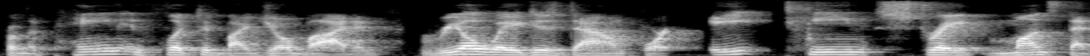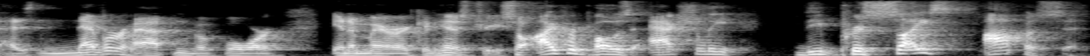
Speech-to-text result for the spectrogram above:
from the pain inflicted by Joe Biden. Real wages down for 18 straight months. That has never happened before in American history. So I propose actually the precise opposite.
